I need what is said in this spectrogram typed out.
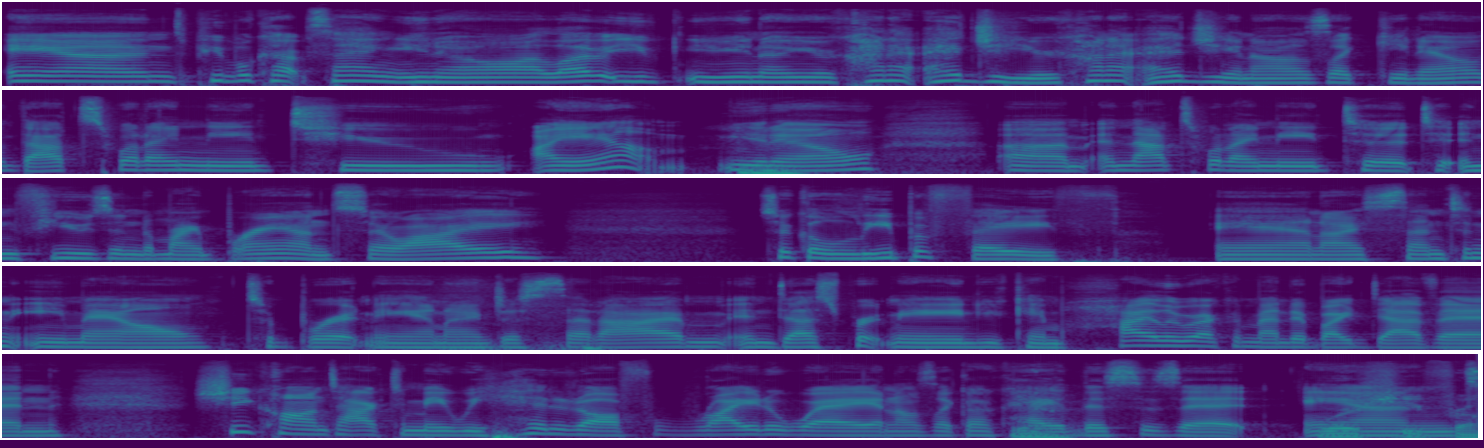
And people kept saying, you know, I love it. You, you know, you're kind of edgy. You're kind of edgy. And I was like, you know, that's what I need to. I am. You know, um, and that's what I need to to infuse into my brand. So I took a leap of faith and I sent an email to Brittany and I just said, I'm in desperate need. You came highly recommended by Devin. She contacted me. We hit it off right away. And I was like, okay, this is it. Where's she and from?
